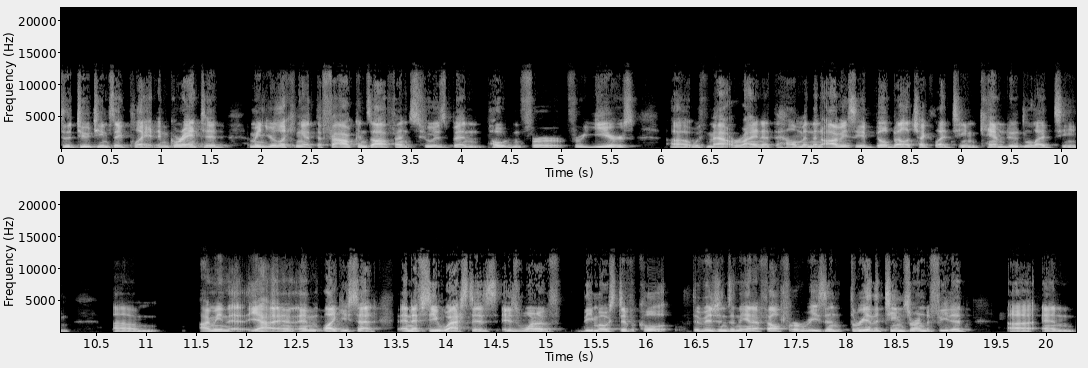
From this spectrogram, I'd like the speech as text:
to the two teams they played. And granted, I mean, you're looking at the Falcons' offense, who has been potent for for years uh, with Matt Ryan at the helm, and then obviously a Bill Belichick-led team, Cam Newton-led team. Um, I mean, yeah, and, and like you said, NFC West is is one of the most difficult divisions in the NFL for a reason. Three of the teams are undefeated, uh, and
